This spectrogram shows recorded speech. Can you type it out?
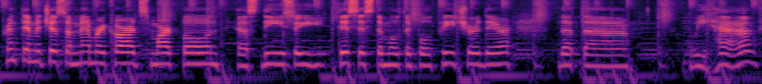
Print images on memory card, smartphone, SD. So you, this is the multiple feature there that uh, we have.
